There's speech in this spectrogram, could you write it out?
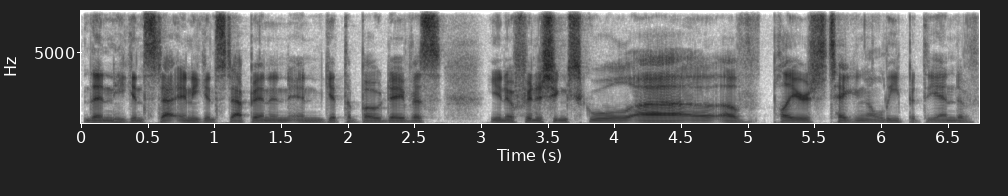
then he can step and he can step in and, and get the Bo Davis, you know, finishing school uh, of players taking a leap at the end of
